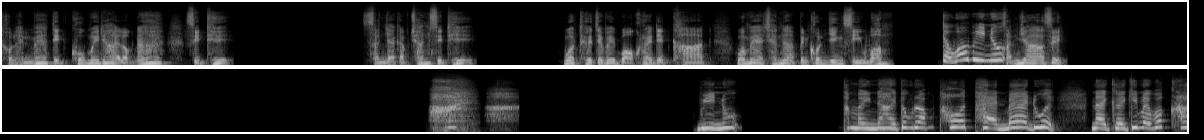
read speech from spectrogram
ทนเห็นแม่ติดคุกไม่ได้หรอกนะ สิทธิ สัญญากับฉันสิทธิ ว่าเธอจะไม่บอกใครเด็ดขาด ว่าแม่ฉันน่ะเป็นคนยิงสีวัม แต่ว่าวีนุ สัญญาสิเฮ้ยวีนุ ทำไมนายต้องรับโทษแทนแม่ด้วย นายเคยคิดไหมว่าใคร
